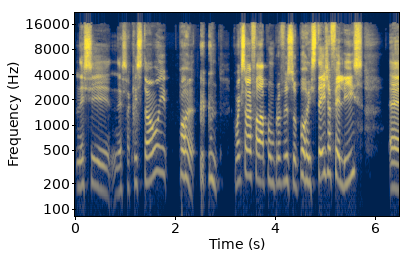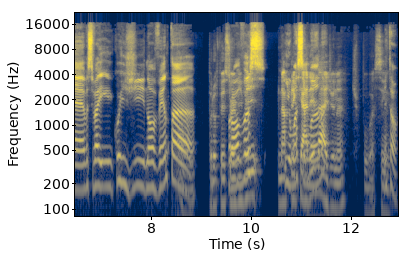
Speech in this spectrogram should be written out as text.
nesse, nessa questão e, porra, como é que você vai falar pra um professor, porra, esteja feliz, é, você vai corrigir 90 Professor provas. na em uma precariedade, né? Tipo, assim. Então,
